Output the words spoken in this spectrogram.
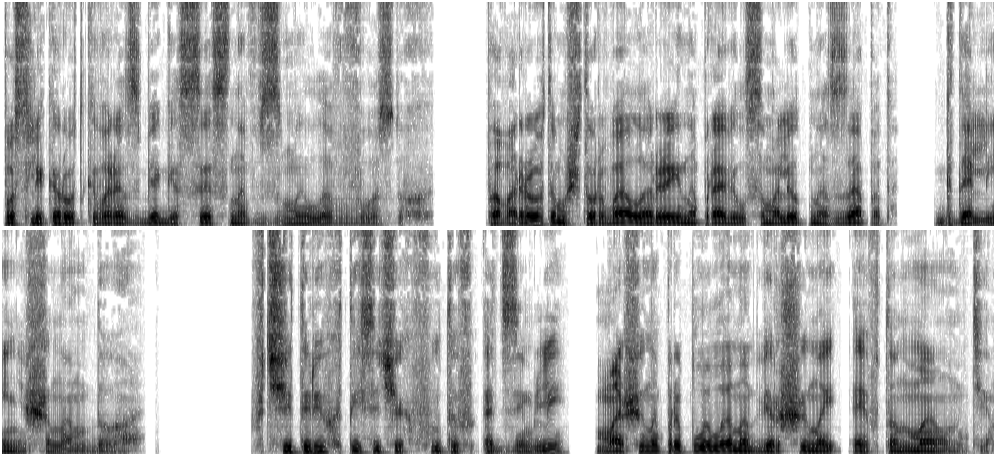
После короткого разбега Сесна взмыла в воздух. Поворотом штурвала Рэй направил самолет на запад, к долине Шенандоа. В четырех тысячах футов от земли машина проплыла над вершиной Эфтон-Маунтин.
